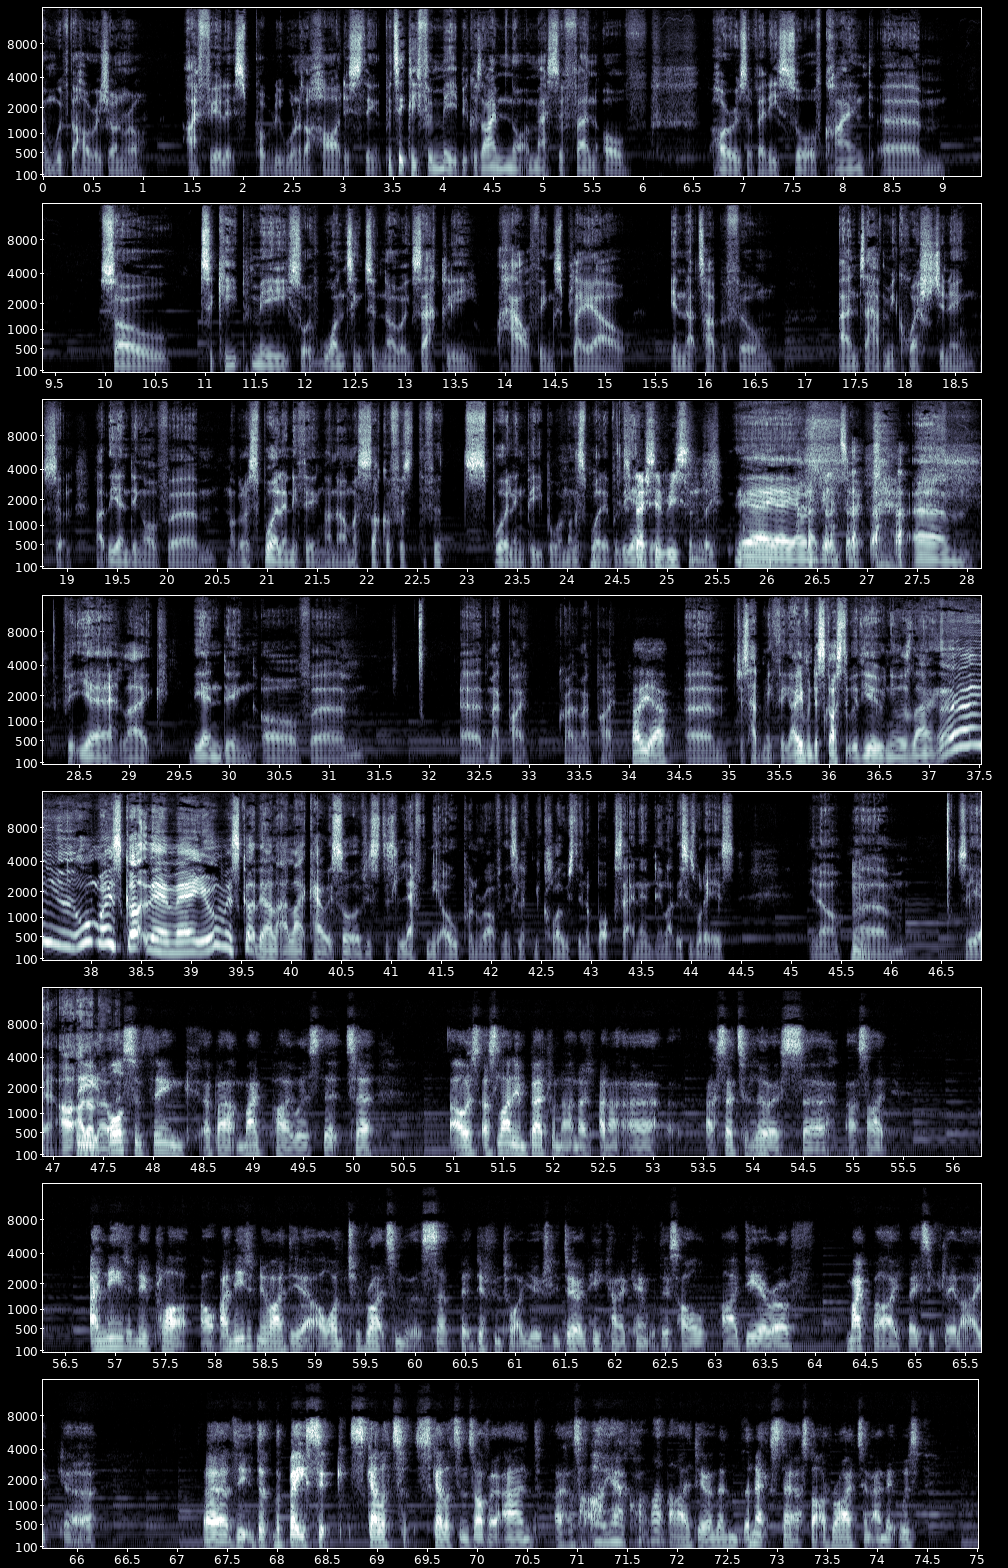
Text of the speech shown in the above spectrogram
and with the horror genre, I feel it's probably one of the hardest things, particularly for me, because I'm not a massive fan of horrors of any sort of kind. Um, so to keep me sort of wanting to know exactly how things play out in that type of film and to have me questioning so like the ending of um I'm not going to spoil anything. I know i'm a sucker for, for spoiling people. I'm not going to spoil it but the Especially ending, recently. yeah yeah yeah we're not getting into it. Um but yeah like the ending of um uh the magpie cry the magpie. Oh yeah, um just had me think i even discussed it with you and you was like "Ah, you almost got there man you almost got there. I, I like how it sort of just just left me open rather than just left me closed in a box at an ending. Like this is what it is you know? Hmm. So yeah i, the I don't know awesome thing about Magpie was that uh, I was I was lying in bed one night and I, and I, uh, I said to Lewis, uh, I was like, I need a new plot. I, I need a new idea. I want to write something that's a bit different to what I usually do. And he kind of came up with this whole idea of Magpie, basically like. Uh, uh, the, the the basic skeleton skeletons of it, and I was like, oh yeah, I quite like that idea. And then the next day, I started writing, and it was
